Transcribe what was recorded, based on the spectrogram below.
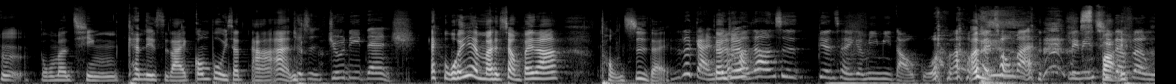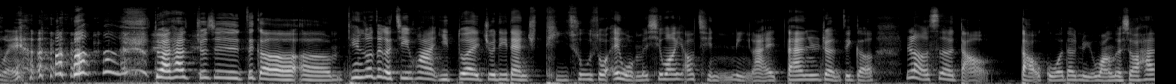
嗯，我们请 Candice 来公布一下答案，就是 Judy Dench。哎，我也蛮想被他统治的，这感觉好像是变成一个秘密岛国，会充满零零七的氛围。对啊，他就是这个呃，听说这个计划一对 Judy Dench 提出说，哎，我们希望邀请你来担任这个乐色岛。岛国的女王的时候，她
